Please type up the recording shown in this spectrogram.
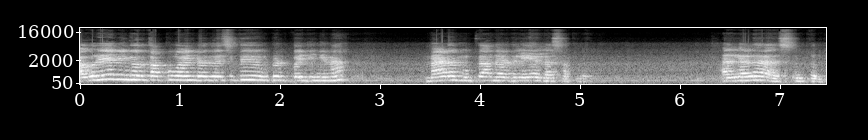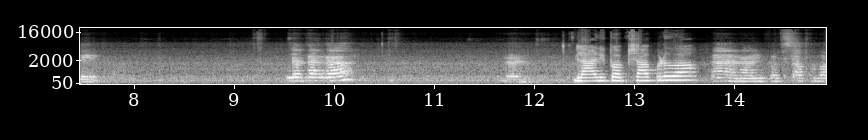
அவரே நீங்க ஒரு கப்பு வாங்கிட்டு வந்து வச்சுட்டு விட்டுட்டு போயிட்டீங்கன்னா மேடம் உட்கார்ந்த இடத்துலயே எல்லாம் சாப்பிடுவோம் அதனால சூப்பர் டே இல்ல தங்கா. லாலிபாப் சாப்பிடுவா? லாலிபாப் சாப்பிடுவா.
